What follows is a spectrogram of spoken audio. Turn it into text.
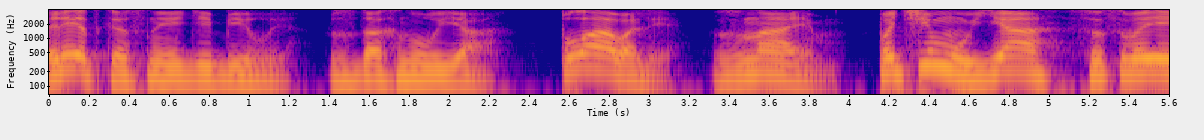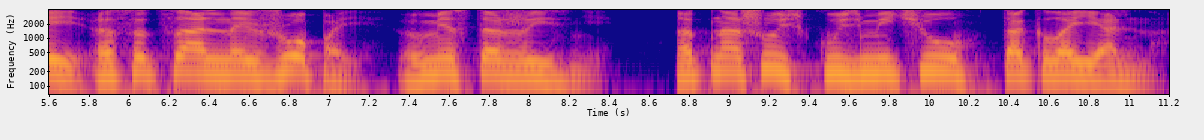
Редкостные дебилы, вздохнул я. Плавали, знаем. Почему я со своей асоциальной жопой вместо жизни отношусь к Кузьмичу так лояльно?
